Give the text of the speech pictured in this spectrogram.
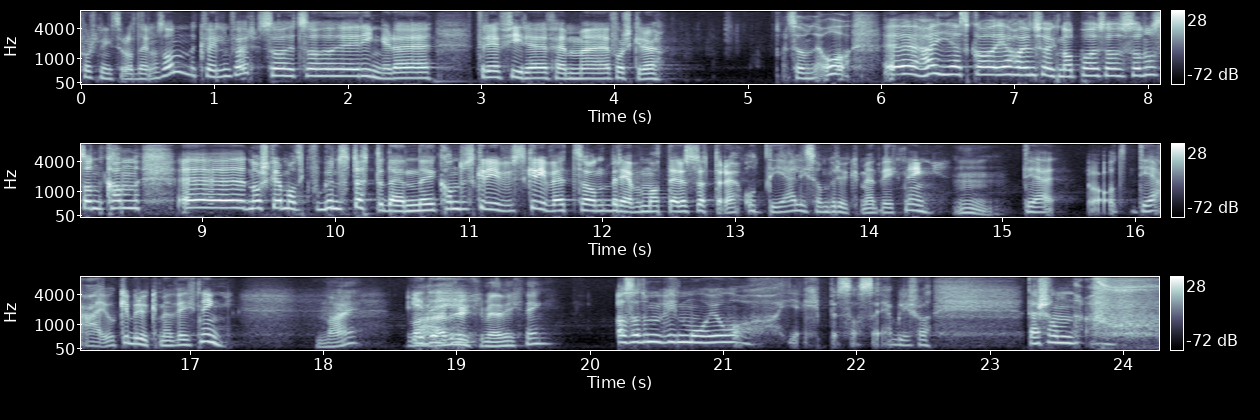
Forskningsrådet eller noe sånt, kvelden før, så, så ringer det tre, fire, fem eh, forskere. Som, å, eh, hei, jeg, skal, jeg har en søknad på så- sånn og sånn, kan eh, Norsk Grammatikkforbund støtte den? Kan du skrive, skrive et sånt brev om at dere støtter det? Og det er liksom brukermedvirkning. Mm. Det, er- det er jo ikke brukermedvirkning. Nei, hva det er brukermedvirkning? Altså, vi må jo å, hjelpes, altså. Jeg blir så Det er sånn uff,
